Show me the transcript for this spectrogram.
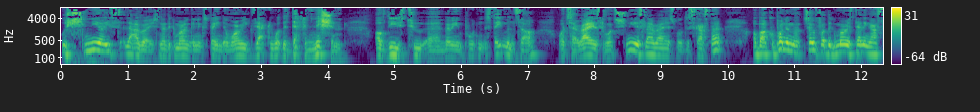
ushnios la'aroyos. Now the Gemara can explain, don't worry exactly what the definition of these two uh, very important statements are. What's arayos what's shnios la'arayos, we'll discuss that. About Kuponim, so far the Gemara is telling us,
